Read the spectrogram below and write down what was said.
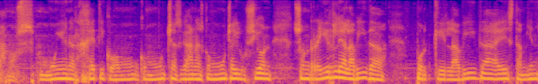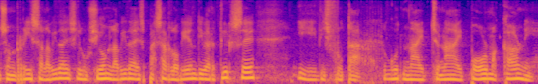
vamos, muy energético, con muchas ganas, con mucha ilusión, sonreírle a la vida, porque la vida es también sonrisa, la vida es ilusión, la vida es pasarlo bien, divertirse y disfrutar. Good night tonight, Paul McCartney.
